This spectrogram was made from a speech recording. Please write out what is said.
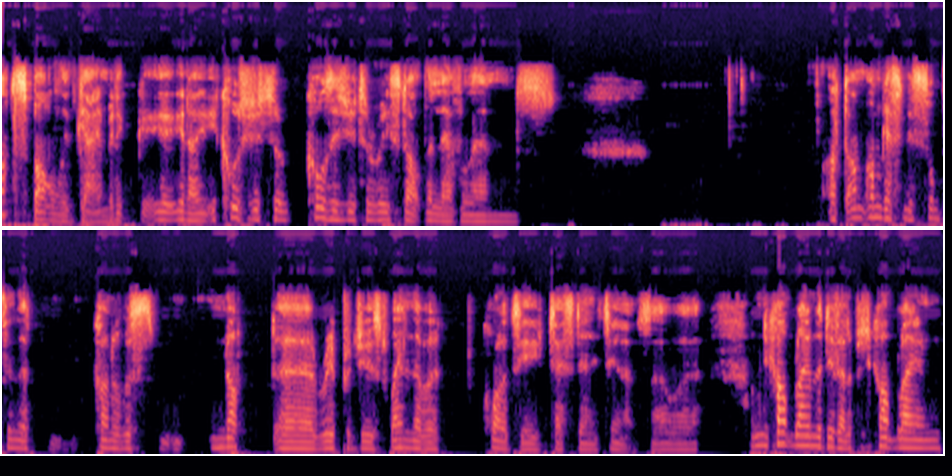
not spoil the game, but it you know it causes you to causes you to restart the level and I'm, I'm guessing it's something that kind of was not uh, reproduced when they were quality testing it, you know. So uh, I mean, you can't blame the developers. You can't blame.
